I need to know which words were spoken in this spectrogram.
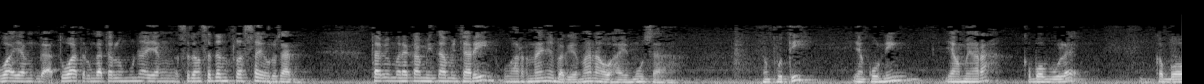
tua, yang enggak tua, enggak terlalu muda, yang sedang-sedang selesai urusan. Tapi mereka minta mencari warnanya bagaimana wahai Musa. Yang putih, yang kuning, yang merah, kebo bule, kebo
